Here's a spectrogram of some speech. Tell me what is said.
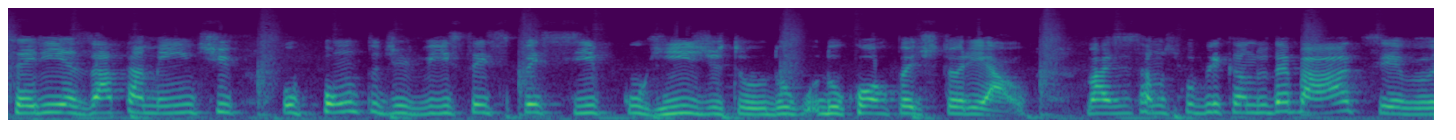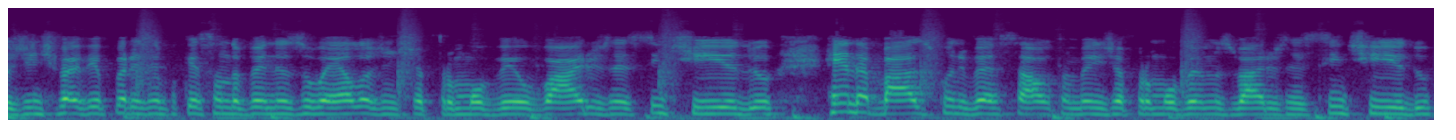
seria exatamente o ponto de vista específico, rígido do, do, corpo editorial. Mas estamos publicando debates, a gente vai ver, por exemplo, a questão da Venezuela, a gente já promoveu vários nesse sentido, renda básica universal também já promovemos vários nesse sentido.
